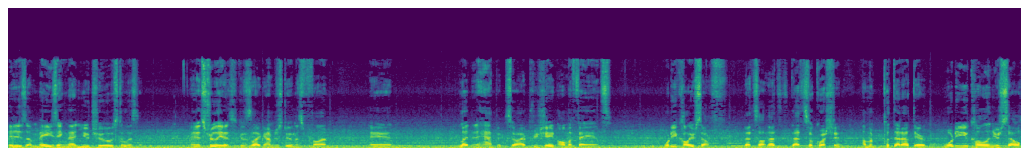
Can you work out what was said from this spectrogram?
it is amazing that you chose to listen, and it truly is because like I'm just doing this for fun and letting it happen. So I appreciate all my fans. What do you call yourself? That's all, that's that's the question. I'm gonna put that out there. What are you calling yourself?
